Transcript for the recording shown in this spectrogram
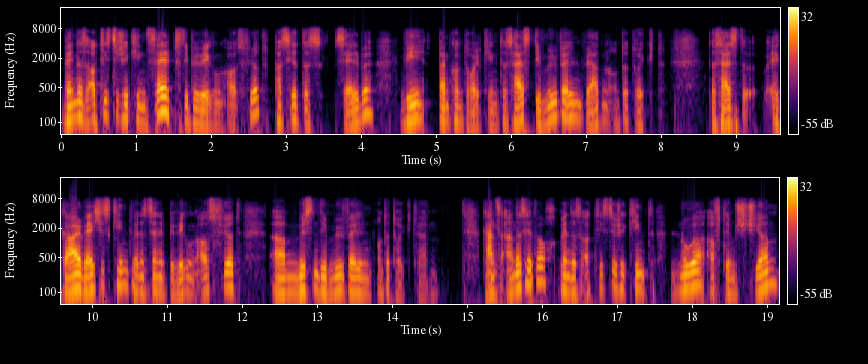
Wenn das autistische Kind selbst die Bewegung ausführt, passiert dasselbe wie beim Kontrollkind. Das heißt, die Mühwellen werden unterdrückt. Das heißt, egal welches Kind, wenn es seine Bewegung ausführt, ähm, müssen die Mühwellen unterdrückt werden. Ganz anders jedoch, wenn das autistische Kind nur auf dem Schirm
